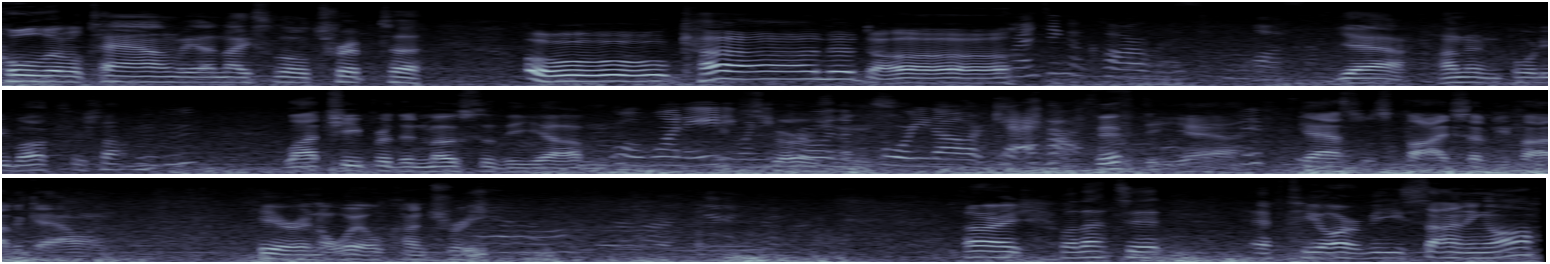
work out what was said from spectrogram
Cool little town. We had a nice little trip to Oh Canada. Renting a car was awesome. Yeah, 140 bucks or something. Mm-hmm. A lot cheaper than most of the um, Well, 180 when you throw in the $40 gas. 50. Yeah, 50. gas was 5.75 a gallon here in oil country. All right, well that's it. FTRV signing off.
